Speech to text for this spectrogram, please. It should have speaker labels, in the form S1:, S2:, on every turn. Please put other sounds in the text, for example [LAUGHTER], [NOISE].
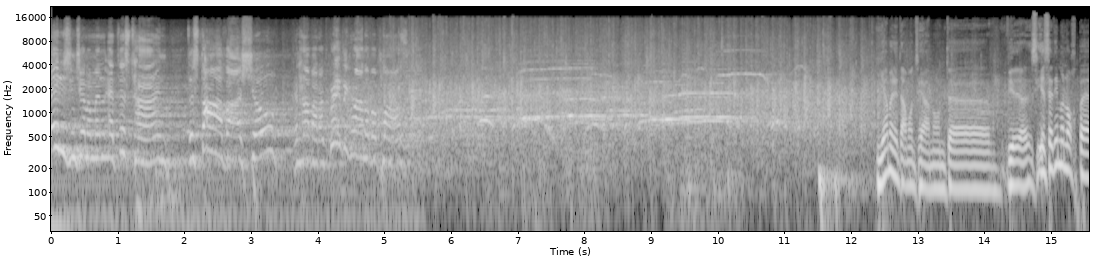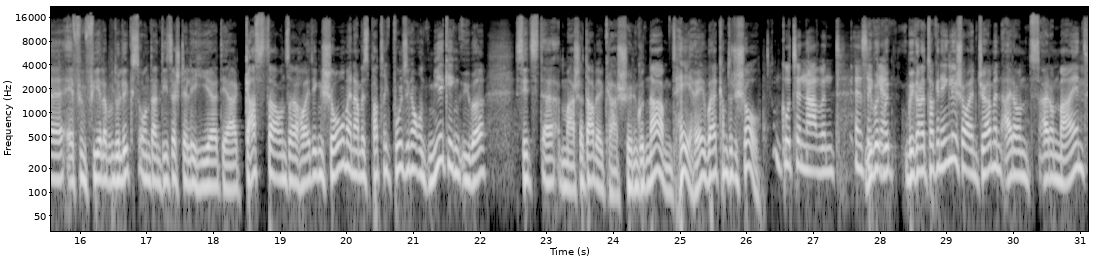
S1: Ladies and gentlemen, at this time, the star of our show, and how about a great big round of applause?
S2: Ja, meine Damen und Herren, und äh, wir, ihr seid immer noch bei FM4 Labum Deluxe und an dieser Stelle hier der Gaststar unserer heutigen Show. Mein Name ist Patrick Pulsinger und mir gegenüber sitzt äh, Marsha Dabelka. Schönen guten Abend. Hey, hey, welcome to the show.
S3: Guten Abend.
S2: You, we, we're gonna talk in English or in German? I don't, I don't mind.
